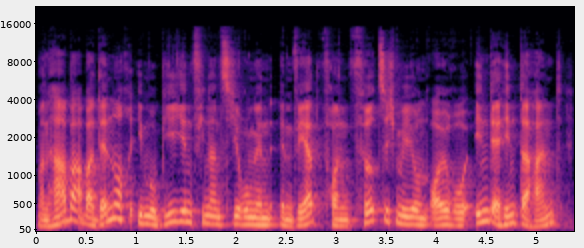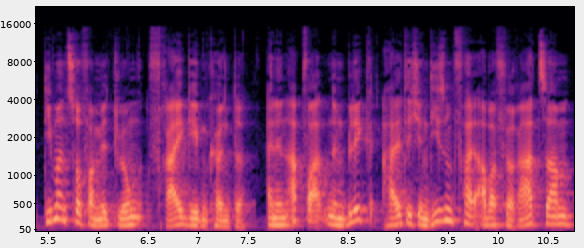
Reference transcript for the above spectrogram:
man habe aber dennoch Immobilienfinanzierungen im Wert von 40 Millionen Euro in der Hinterhand, die man zur Vermittlung freigeben könnte. Einen abwartenden Blick halte ich in diesem Fall aber für ratsam,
